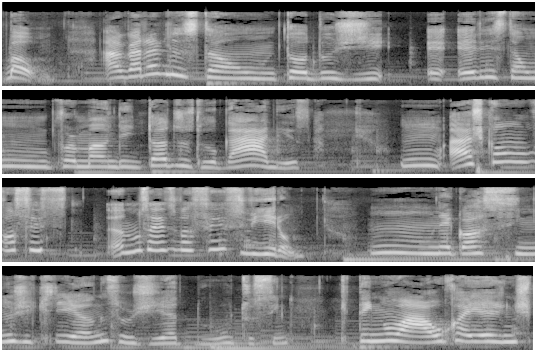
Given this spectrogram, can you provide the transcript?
Bom, agora eles estão todos de, eles estão formando em todos os lugares. Um, acho que um, vocês, eu não sei se vocês viram, um negocinho de criança ou de adulto assim, que tem o álcool aí a gente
